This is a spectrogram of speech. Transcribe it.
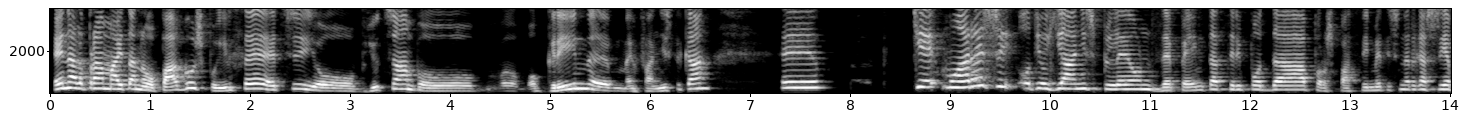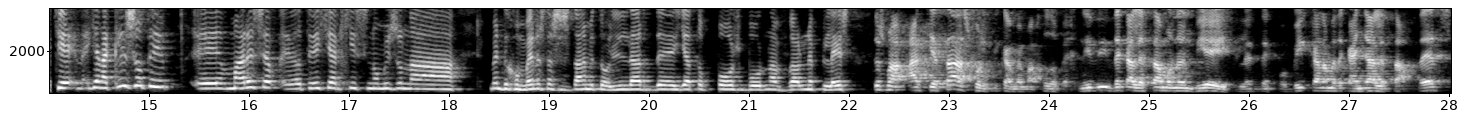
Ένα άλλο πράγμα ήταν ο Πάγκος που ήρθε, έτσι, ο Μπιούτσαμπ, ο, ο, ο Γκριν ε, εμφανίστηκαν. Ε, και μου αρέσει ότι ο Γιάννης πλέον δεν παίρνει τα τρίποντα, προσπαθεί με τη συνεργασία. Και για να κλείσω ότι ε, μου αρέσει ε, ότι έχει αρχίσει νομίζω να... Ενδεχομένως θα συζητάνε με τον Λίλαρντ ε, για το πώς μπορούν να βγάλουν plays. Τέλος αρκετά ασχοληθήκαμε με αυτό το παιχνίδι. 10 λεπτά μόνο NBA δηλαδή την εκπομπή. Κάναμε 19 λεπτά χθες.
